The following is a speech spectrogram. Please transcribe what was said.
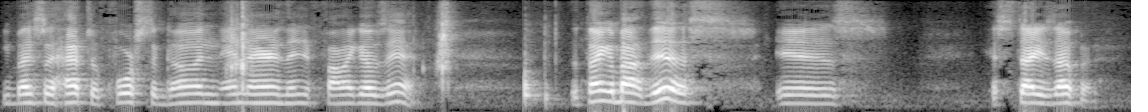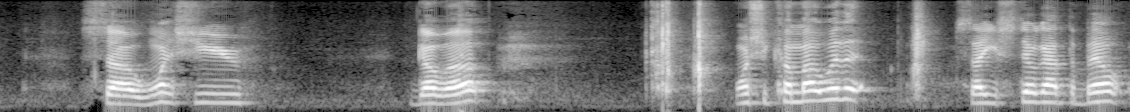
you basically have to force the gun in there and then it finally goes in. The thing about this is it stays open. So once you go up, once you come up with it, say you still got the belt,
